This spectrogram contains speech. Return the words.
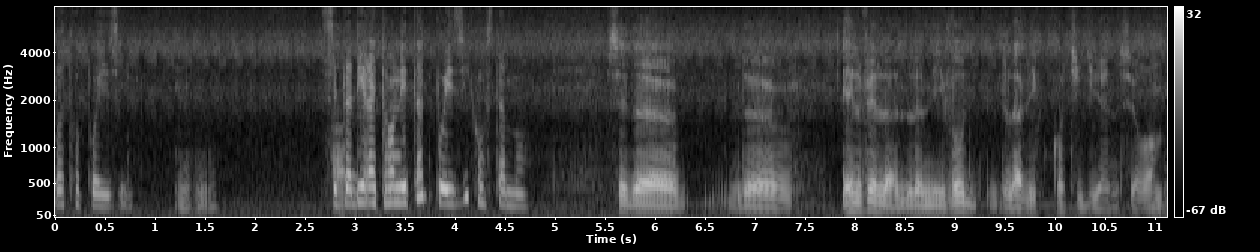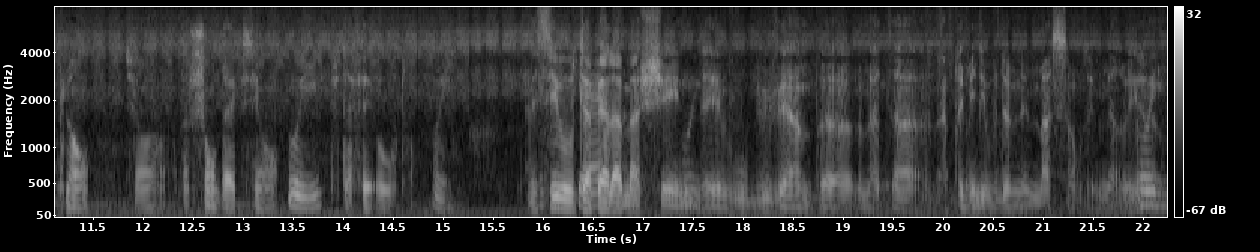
votre poésie. Mhm. C'est-à-dire être en état de poésie constamment. C'est de, de élever le, le niveau de la vie quotidienne sur un plan, sur un, un champ d'action Oui, tout à fait autre. oui. Et si vous tapez à la machine oui. et vous buvez un peu le matin, l'après-midi, vous devenez maçon, c'est merveilleux. Oui.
